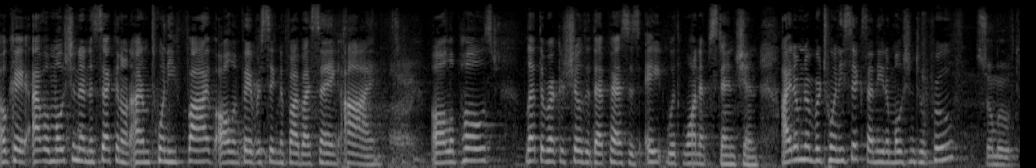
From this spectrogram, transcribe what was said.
Okay, I have a motion and a second on item 25. All in favor signify by saying aye. All opposed? Let the record show that that passes eight with one abstention. Item number 26, I need a motion to approve. So moved.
